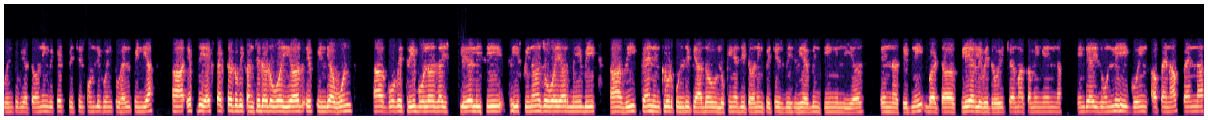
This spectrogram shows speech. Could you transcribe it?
going to be a turning wicket which is only going to help India. Uh, if the X factor to be considered over here, if India won't uh, go with three bowlers, I clearly see three spinners over here. Maybe uh, we can include Kuldeep Yadav looking at the turning pitches we, we have been seeing in the years in uh, Sydney. But uh, clearly, with Rohit Sharma coming in, India is only going up and up. And uh,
